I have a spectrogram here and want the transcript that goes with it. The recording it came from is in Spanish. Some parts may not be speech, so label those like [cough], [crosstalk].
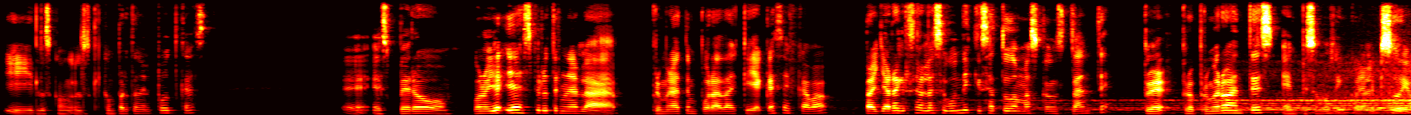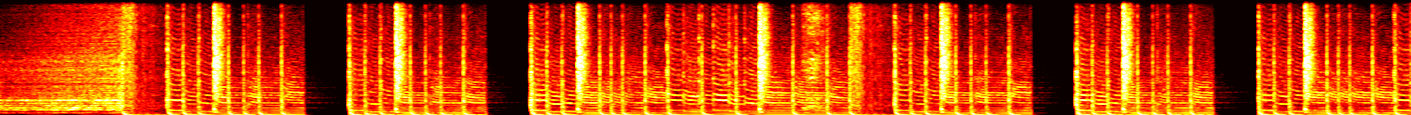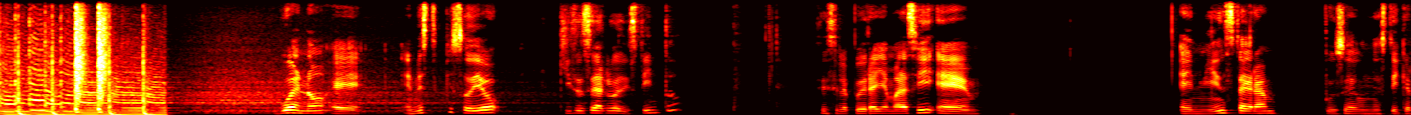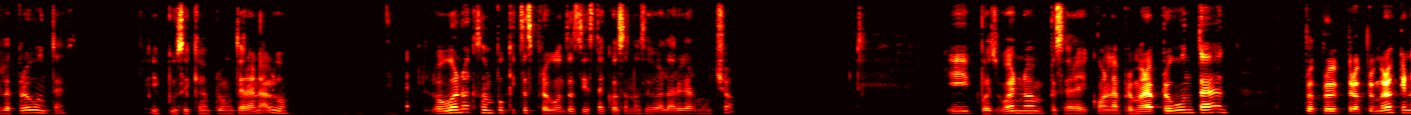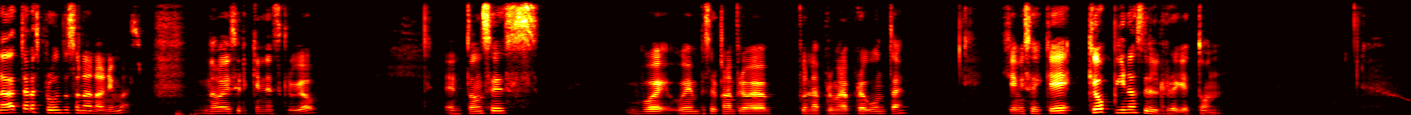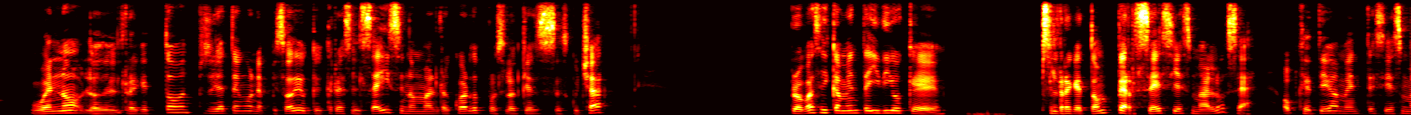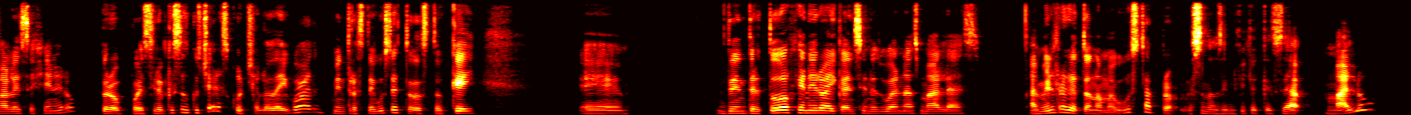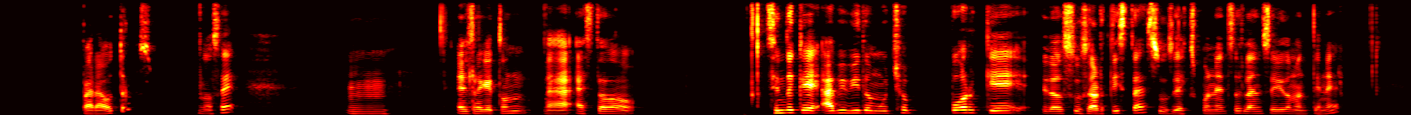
y los, los que compartan el podcast. Eh, espero, bueno, ya, ya espero terminar la primera temporada que ya casi acaba para ya regresar a la segunda y que sea todo más constante. Pero, pero primero antes empezamos con el episodio. Bueno, eh, en este episodio quise hacer algo distinto. Si se le pudiera llamar así. Eh, en mi Instagram puse un sticker de preguntas y puse que me preguntaran algo. Lo bueno es que son poquitas preguntas y esta cosa no se va a alargar mucho. Y pues bueno, empezaré con la primera pregunta. Pero, primero que nada, todas las preguntas son anónimas. No voy a decir quién escribió, entonces, voy, a empezar con la, primera, con la primera pregunta. Que me dice, ¿qué, ¿qué opinas del reggaetón? Bueno, lo del reggaetón, pues ya tengo un episodio que creo es el 6, si no mal recuerdo, por si lo quieres escuchar. Pero básicamente ahí digo que pues el reggaetón per se sí es malo, o sea, objetivamente sí es malo ese género, pero pues si lo quieres escuchar, escúchalo, da igual, mientras te guste todo está ok. Eh, de entre todo género hay canciones buenas, malas. A mí el reggaetón no me gusta, pero eso no significa que sea malo para otros. No sé. Mm, el reggaetón ha, estado... Siento que ha vivido mucho porque los, sus artistas, sus exponentes lo han sabido mantener.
